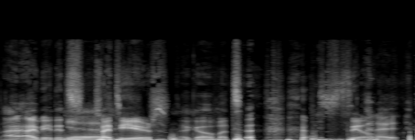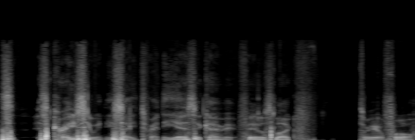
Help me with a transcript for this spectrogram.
I, I mean, it's Yeah. 20 years ago, but still. I know it's it's crazy when you say 20 years ago. It feels like three or four.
